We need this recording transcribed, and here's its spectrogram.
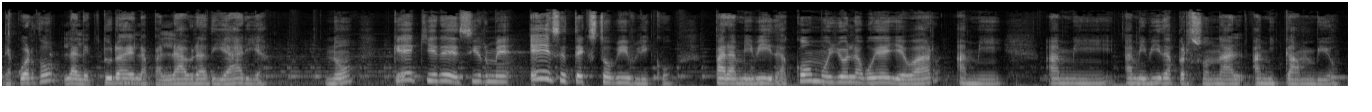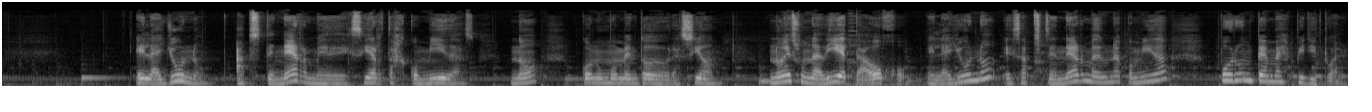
¿De acuerdo? La lectura de la palabra diaria, ¿no? ¿Qué quiere decirme ese texto bíblico para mi vida? ¿Cómo yo la voy a llevar a mi, a mi, a mi vida personal, a mi cambio? El ayuno, abstenerme de ciertas comidas, ¿no? Con un momento de oración. No es una dieta, ojo, el ayuno es abstenerme de una comida por un tema espiritual.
